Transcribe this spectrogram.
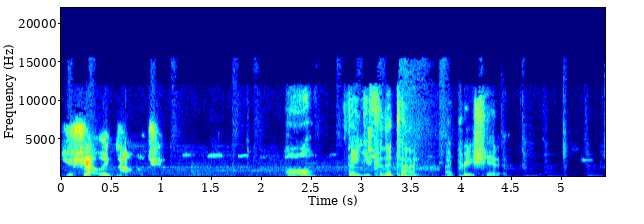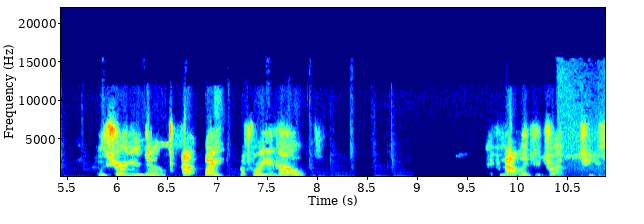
you shall acknowledge him. Paul, Thank you for the time. I appreciate it. I'm sure you do. Uh, wait, before you go, acknowledge your tribal chief.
